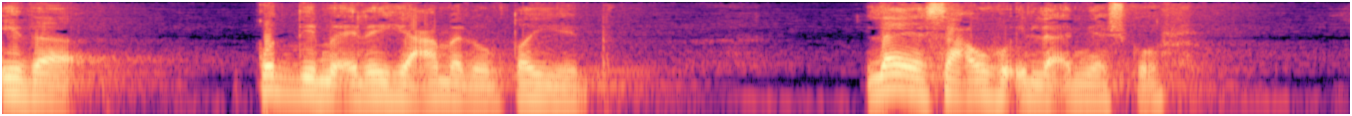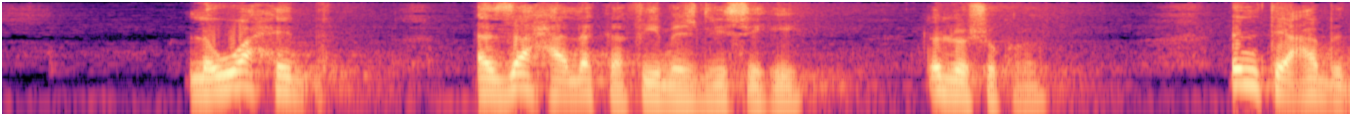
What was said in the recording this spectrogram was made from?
إذا قدم إليه عمل طيب لا يسعه إلا أن يشكر. لو واحد أزاح لك في مجلسه قل له شكرا. أنت عبد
